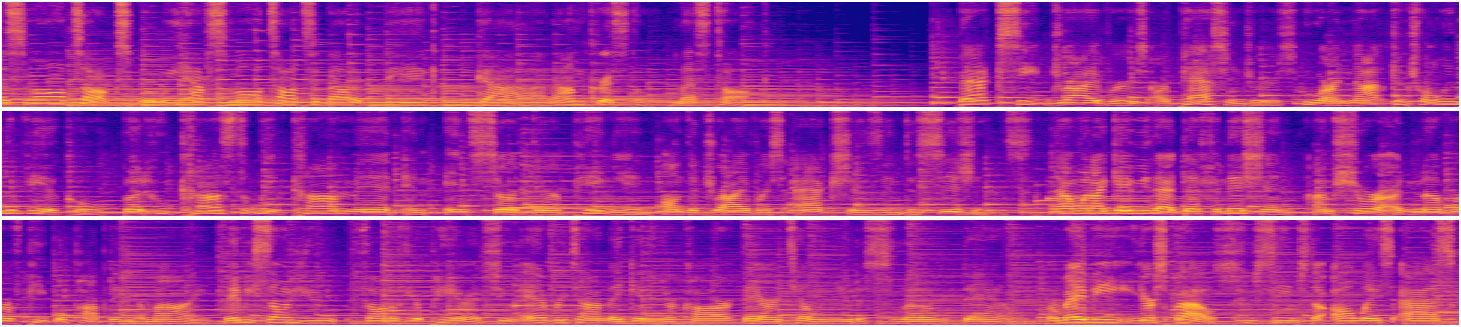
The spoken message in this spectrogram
to Small Talks, where we have small talks about a big God. I'm Crystal. Let's talk. Backseat drivers are passengers who are not controlling the vehicle, but who constantly comment and insert their opinion on the driver's actions and decisions. Now, when I gave you that definition, I'm sure a number of people popped in your mind. Maybe some of you thought of your parents who, every time they get in your car, they are telling you to slow down. Or maybe your spouse who seems to always ask,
